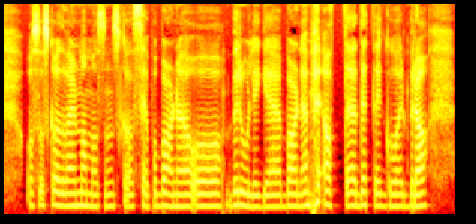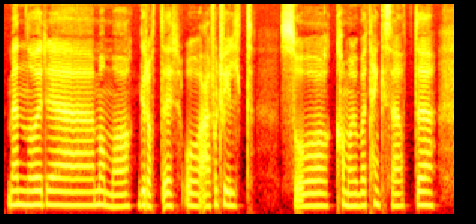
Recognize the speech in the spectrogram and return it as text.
Og så skal det være en mamma som skal se på barnet og berolige barnet med at uh, dette går bra. Men når mamma gråter og er fortvilt, så kan man jo bare tenke seg at uh,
